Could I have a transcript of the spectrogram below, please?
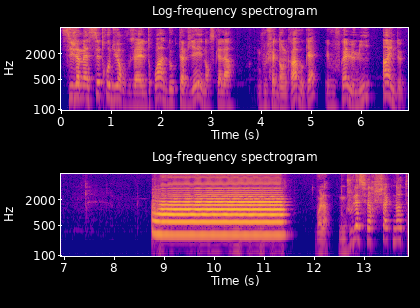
Si jamais c'est trop dur, vous avez le droit d'octavier. Et dans ce cas-là, vous le faites dans le grave, ok? Et vous ferez le Mi 1 et 2. Voilà. Donc je vous laisse faire chaque note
